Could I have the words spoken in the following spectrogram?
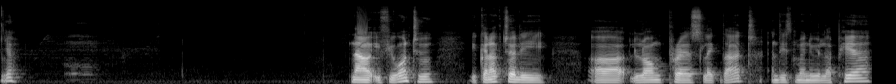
Yeah. Now, if you want to, you can actually uh, long press like that and this menu will appear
